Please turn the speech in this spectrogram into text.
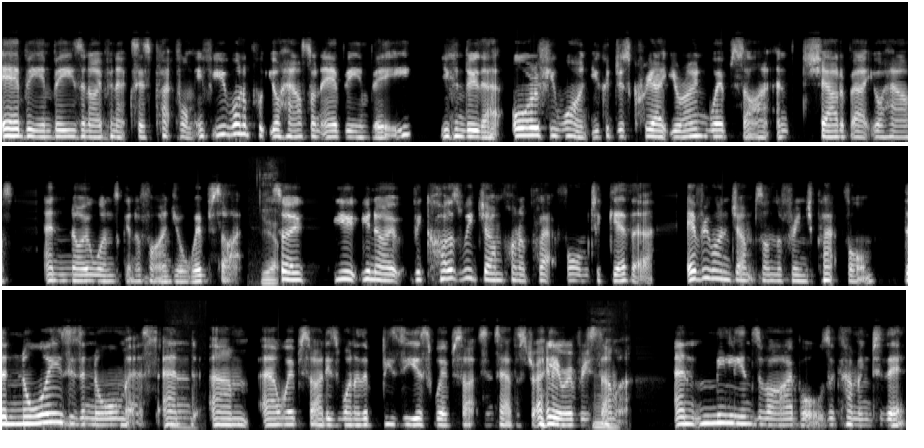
airbnb is an open access platform if you want to put your house on airbnb you can do that or if you want you could just create your own website and shout about your house and no one's going to find your website yep. so you you know because we jump on a platform together everyone jumps on the Fringe platform. The noise is enormous, and um, our website is one of the busiest websites in South Australia every mm. summer, and millions of eyeballs are coming to there.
